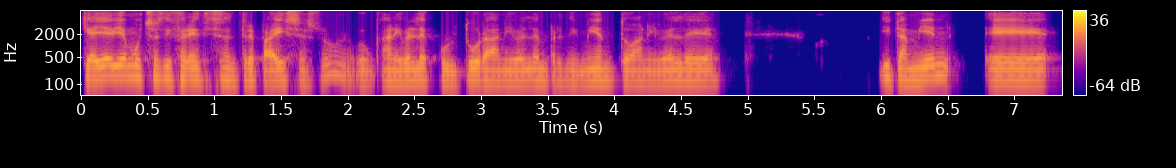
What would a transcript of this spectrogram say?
que ahí había muchas diferencias entre países, ¿no? A nivel de cultura, a nivel de emprendimiento, a nivel de... Y también eh,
